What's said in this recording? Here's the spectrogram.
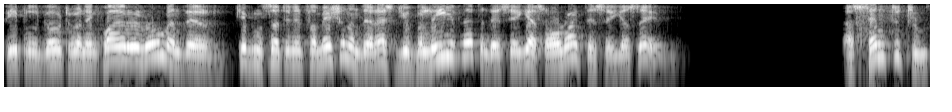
People go to an inquiry room and they're given certain information and they're asked, Do you believe that? And they say, Yes, all right. They say, You're saved. Assent to truth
